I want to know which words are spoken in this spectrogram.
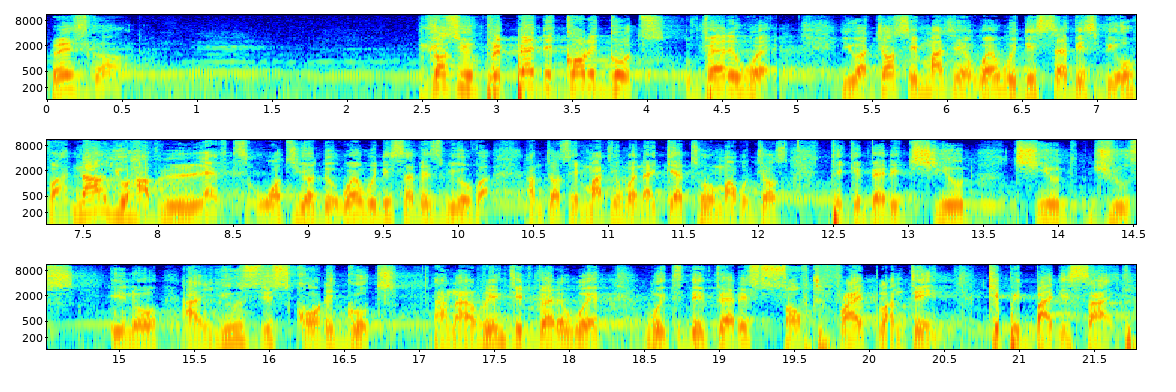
Praise God. Because you prepared the curry goats very well. You are just imagining when will this service be over? Now you have left what you are doing. When will this service be over? I'm just imagining when I get home, I will just take a very chilled, chilled juice, you know, and use this curry goat and arrange it very well with the very soft fried plantain. Keep it by the side.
